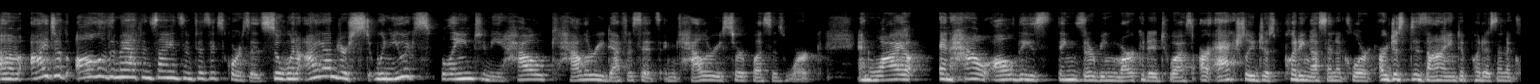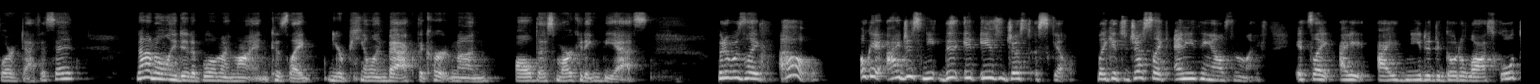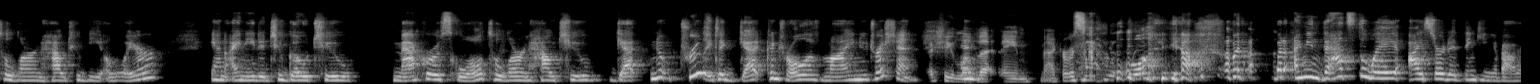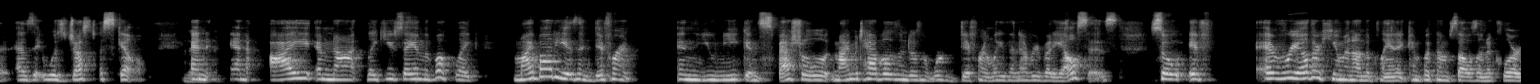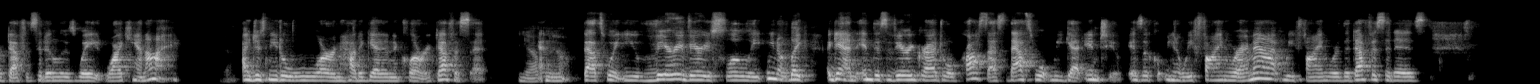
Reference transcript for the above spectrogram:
Um, I took all of the math and science and physics courses. So when I understood, when you explained to me how calorie deficits and calorie surpluses work and why and how all these things that are being marketed to us are actually just putting us in a caloric, are just designed to put us in a caloric deficit, not only did it blow my mind, because like you're peeling back the curtain on all this marketing BS, but it was like, oh, okay, I just need, it is just a skill. Like it's just like anything else in life. It's like i i needed to go to law school to learn how to be a lawyer and i needed to go to macro school to learn how to get no truly to get control of my nutrition I actually love and, that name macro school, macro school yeah but but i mean that's the way i started thinking about it as it was just a skill yeah. and mm-hmm. and i am not like you say in the book like my body isn't different and unique and special. My metabolism doesn't work differently than everybody else's. So if every other human on the planet can put themselves in a caloric deficit and lose weight, why can't I? I just need to learn how to get in a caloric deficit. Yeah. And that's what you very, very slowly, you know, like again, in this very gradual process, that's what we get into is a, you know, we find where I'm at, we find where the deficit is,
